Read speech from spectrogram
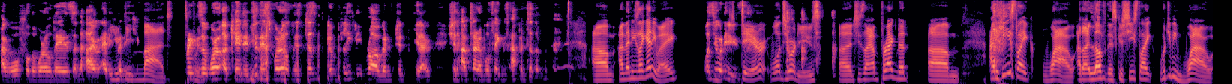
how awful the world is and how You'd anybody be mad. brings a, wor- a kid into this world is just completely wrong and should you know should have terrible things happen to them. Um, and then he's like, anyway, What's your news? dear, what's your news? Uh, and she's like, I'm pregnant. Um, and he's like, wow. And I love this because she's like, what do you mean, wow?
